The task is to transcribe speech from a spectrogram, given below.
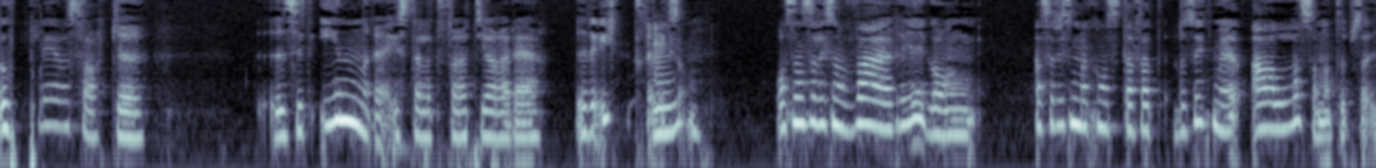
upplever saker i sitt inre istället för att göra det i det yttre. Mm. Liksom. Och sen så liksom varje gång, alltså det är så himla konstigt för att då tyckte man ju alla sådana typ så här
